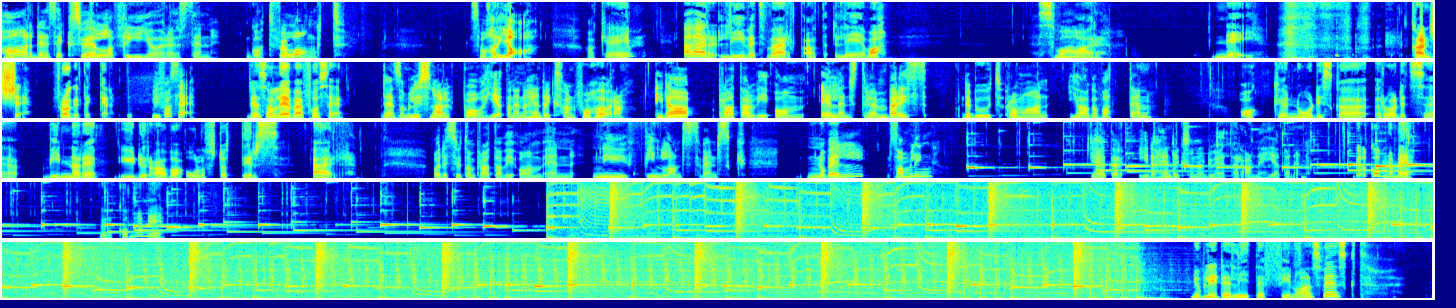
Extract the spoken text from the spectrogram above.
Har den sexuella frigörelsen gått för långt? Svar ja. Okej. Okay. Är livet värt att leva? Svar nej. Kanske? Frågetecken. Vi får se. Den som lever får se. Den som lyssnar på Hietanen och Henriksson får höra. Idag pratar vi om Ellen Strömbergs debutroman Jaga vatten. Och Nordiska rådets eh, vinnare, Ydur Ava Olofsdottirs R. Och dessutom pratar vi om en ny finlandssvensk novellsamling. Jag heter Ida Henriksson och du heter Anne Hietanen. Välkomna med! Välkomna med! Blir det lite finlandssvenskt.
